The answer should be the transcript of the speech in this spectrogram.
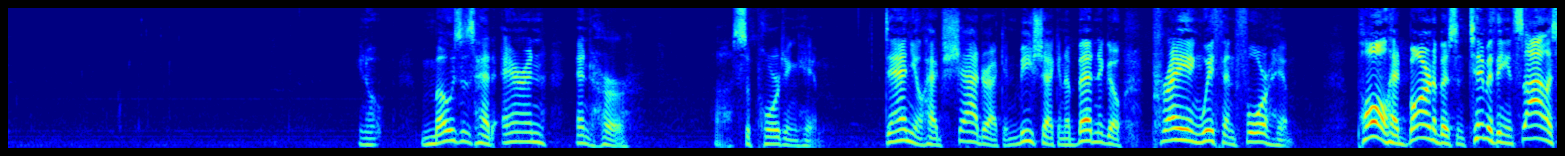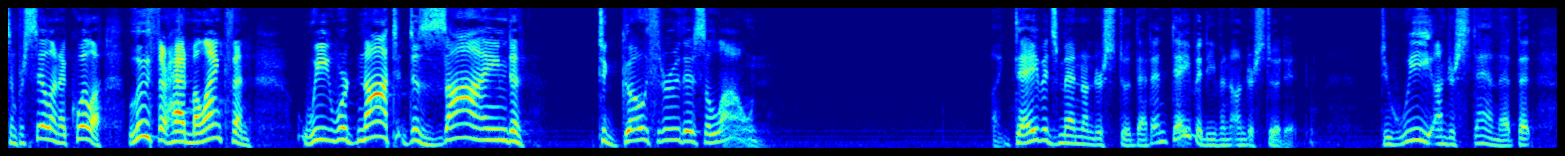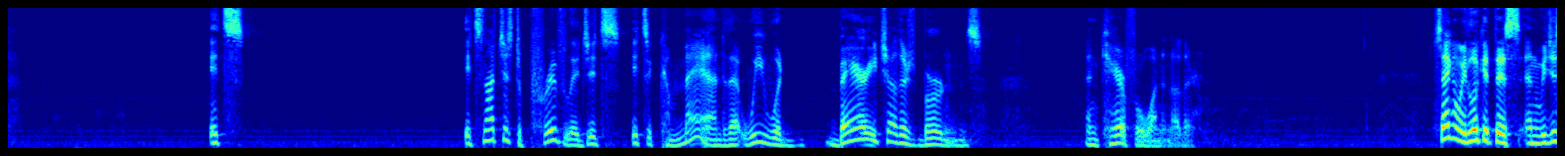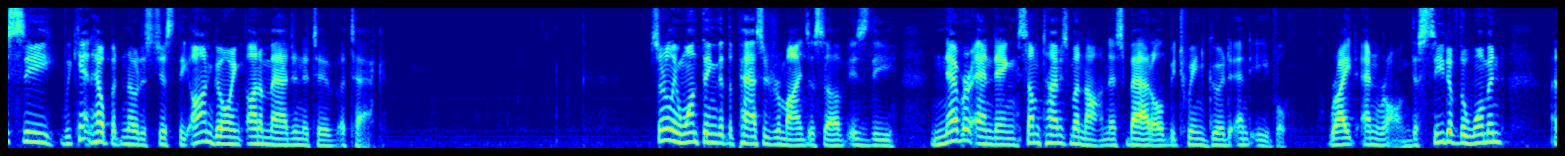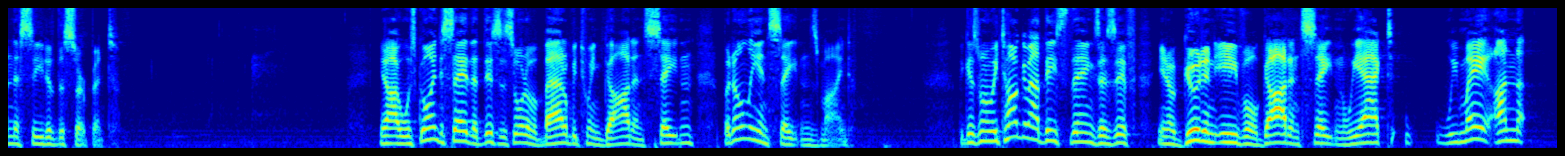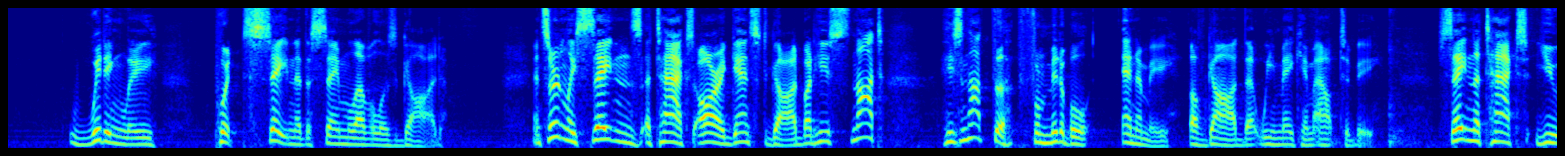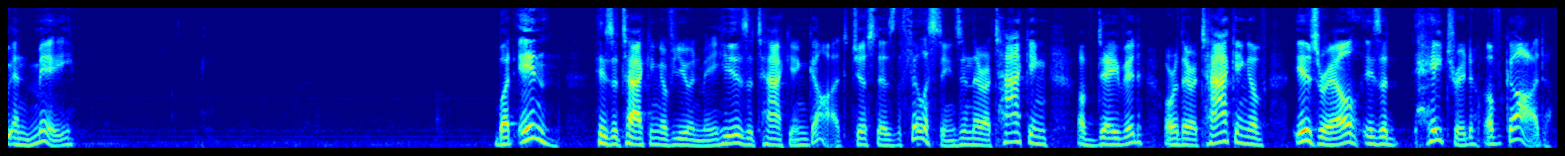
You know, Moses had Aaron and Hur uh, supporting him. Daniel had Shadrach and Meshach and Abednego praying with and for him. Paul had Barnabas and Timothy and Silas and Priscilla and Aquila. Luther had Melanchthon. We were not designed to go through this alone. Like David's men understood that, and David even understood it. Do we understand that? That it's it's not just a privilege, it's, it's a command that we would bear each other's burdens and care for one another. Second, we look at this and we just see, we can't help but notice just the ongoing unimaginative attack. Certainly, one thing that the passage reminds us of is the never ending, sometimes monotonous battle between good and evil, right and wrong, the seed of the woman and the seed of the serpent. You know, I was going to say that this is sort of a battle between God and Satan, but only in Satan's mind. Because when we talk about these things as if, you know, good and evil, God and Satan, we act we may unwittingly put Satan at the same level as God. And certainly Satan's attacks are against God, but he's not, he's not the formidable enemy of God that we make him out to be. Satan attacks you and me, but in his attacking of you and me, he is attacking God, just as the Philistines. In their attacking of David or their attacking of Israel is a hatred of God.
